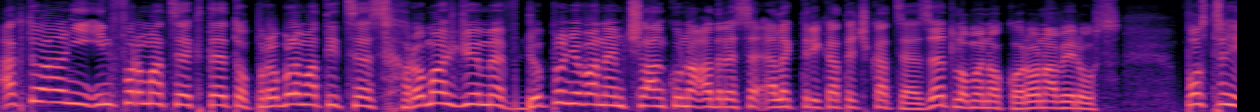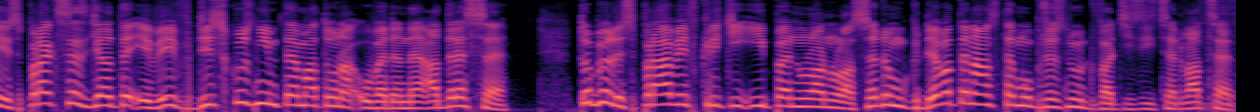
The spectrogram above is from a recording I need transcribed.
Aktuální informace k této problematice schromažďujeme v doplňovaném článku na adrese elektrika.cz lomeno koronavirus. Postřehy z praxe sdělte i vy v diskuzním tématu na uvedené adrese. To byly zprávy v krytí IP 007 k 19. březnu 2020.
